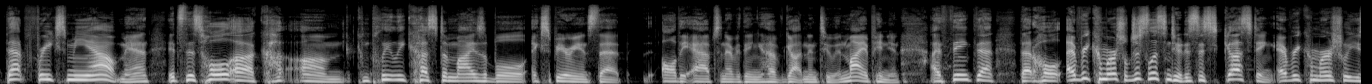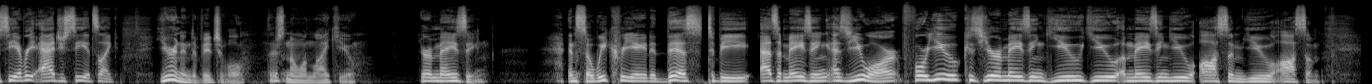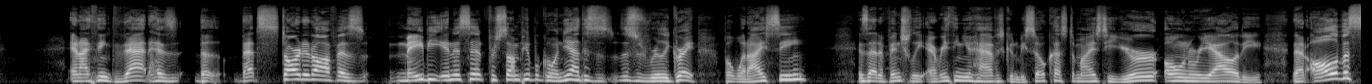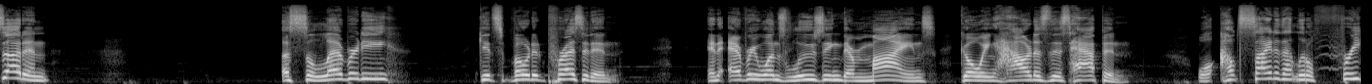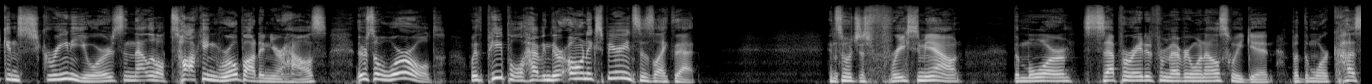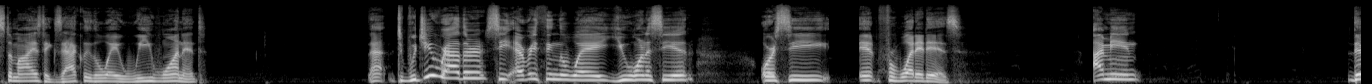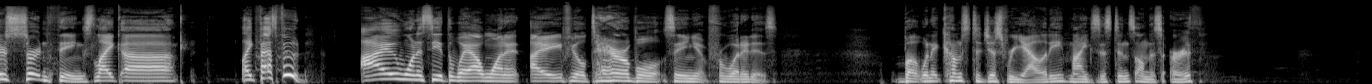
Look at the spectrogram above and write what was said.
that freaks me out, man. It's this whole uh, cu- um, completely customizable experience that all the apps and everything have gotten into, in my opinion. I think that that whole every commercial, just listen to it. It's disgusting. Every commercial you see, every ad you see, it's like you're an individual. There's no one like you. You're amazing. And so we created this to be as amazing as you are for you because you're amazing. You, you, amazing. You, awesome. You, awesome. And I think that has the that started off as maybe innocent for some people going, yeah, this is this is really great. But what I see is that eventually everything you have is going to be so customized to your own reality that all of a sudden a celebrity gets voted president and everyone's losing their minds going, how does this happen? Well, outside of that little freaking screen of yours and that little talking robot in your house, there's a world with people having their own experiences like that. And so it just freaks me out. The more separated from everyone else we get, but the more customized exactly the way we want it. That, would you rather see everything the way you want to see it or see it for what it is? I mean, there's certain things like uh like fast food. I want to see it the way I want it. I feel terrible seeing it for what it is. But when it comes to just reality, my existence on this earth,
